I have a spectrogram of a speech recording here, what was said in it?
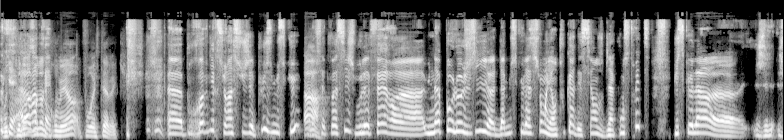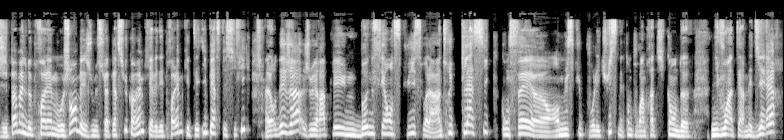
Ok, alors après, trouver un pour rester avec. euh, pour revenir sur un sujet plus muscu, ah. cette fois-ci, je voulais faire euh, une apologie euh, de la musculation et en tout cas des séances bien construites, puisque là, euh, j'ai pas mal de problèmes aux jambes et je me suis aperçu quand même qu'il y avait des problèmes qui étaient hyper spécifiques. Alors déjà, je vais rappeler une bonne séance cuisse, voilà, un truc classique qu'on fait en muscu pour les cuisses, mettons pour un pratiquant de niveau intermédiaire.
